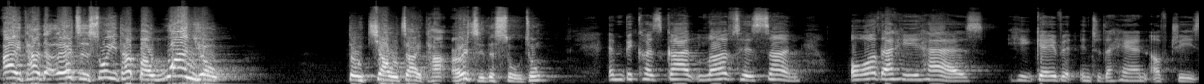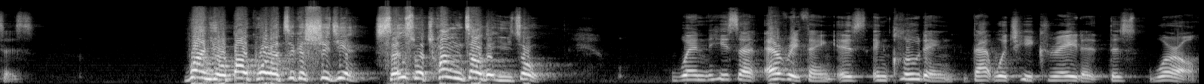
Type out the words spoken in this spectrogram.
爱他的儿子，所以他把万有 都交在他儿子的手中。 And because God loves his son, all that he has, he gave it into the hand of Jesus. 万有包括了这个世界，神所创造的宇宙， When he said everything is including that which he created, this world,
